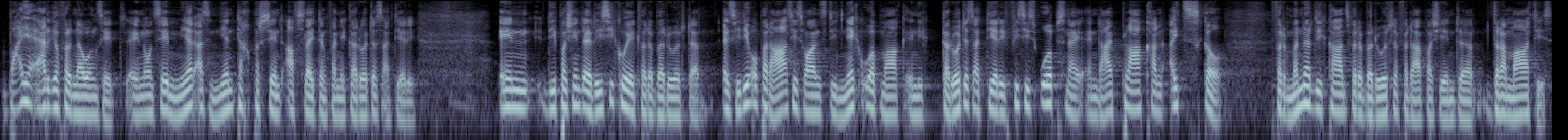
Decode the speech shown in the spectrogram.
baie erge vernouings het en ons sê meer as 90% afsluiting van die carotis arterie en die pasiënt 'n risiko het vir 'n beroerte, is hierdie operasies waar ons die nek oopmaak en die carotis arterie fisies oopsny en daai plaak gaan uitskil, verminder die kans vir 'n beroerte vir daai pasiënte dramaties.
